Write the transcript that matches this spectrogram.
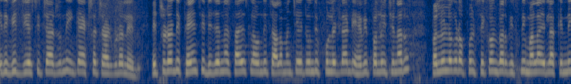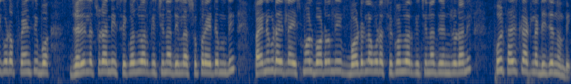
ఇది విత్ జిఎస్టీ చార్జ్ ఉంది ఇంకా ఎక్స్ట్రా చార్జ్ కూడా లేదు. ఇది చూడండి ఫ్యాన్సీ డిజైనర్ సైజ్లో ఉంది చాలా మంచి ఐటమ్ ఉంది ఫుల్ ఇట్లాంటి హెవీ పళ్ళు ఇచ్చినారు. పళ్ళులో కూడా ఫుల్ సీక్వెన్స్ వర్క్ ఇచ్చింది మళ్ళీ ఇలా కింది కూడా ఫ్యాన్సీ బో జరీలో చూడండి సీక్వెన్స్ వర్క్ ఇచ్చిన దీనిలో సూపర్ ఐటమ్ ఉంది. పైన కూడా ఇట్లా స్మాల్ బార్డర్ ఉంది బార్డర్లో కూడా సీక్వెన్స్ వర్క్ ఇచ్చిన దీన్ని చూడండి ఫుల్ సైజ్లో అట్లా డిజైన్ ఉంది.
